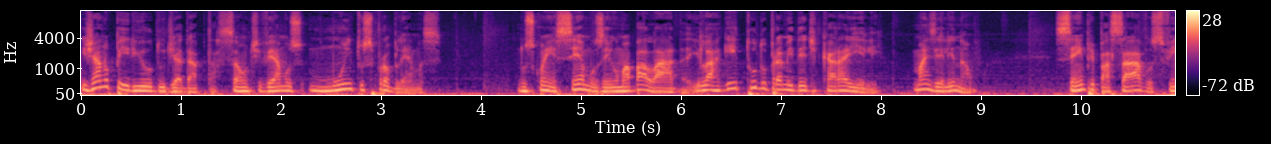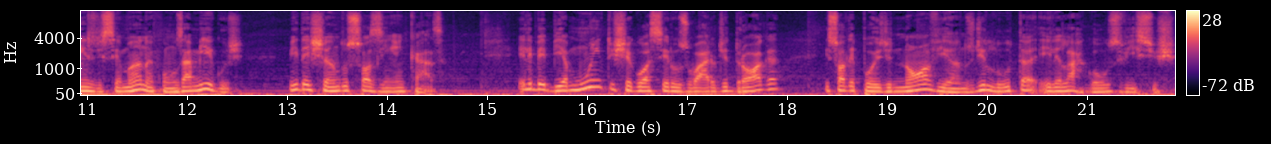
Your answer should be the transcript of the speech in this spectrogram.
e já no período de adaptação tivemos muitos problemas. Nos conhecemos em uma balada e larguei tudo para me dedicar a ele, mas ele não. Sempre passava os fins de semana com os amigos me deixando sozinha em casa. Ele bebia muito e chegou a ser usuário de droga, e só depois de nove anos de luta ele largou os vícios.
